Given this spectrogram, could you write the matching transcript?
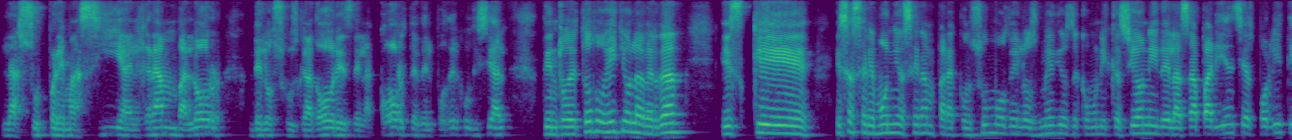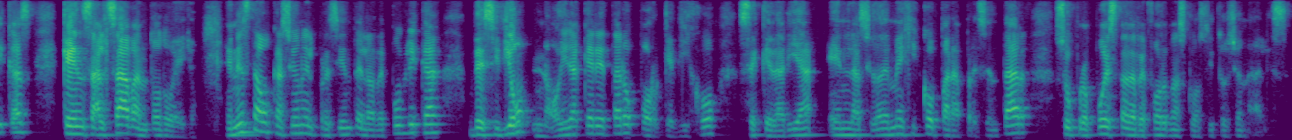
la supremacía, el gran valor de los juzgadores, de la Corte, del Poder Judicial. Dentro de todo ello, la verdad es que esas ceremonias eran para consumo de los medios de comunicación y de las apariencias políticas que ensalzaban todo ello. En esta ocasión, el presidente de la República decidió no ir a Querétaro porque dijo se quedaría en la Ciudad de México para presentar su propuesta de reformas constitucionales.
